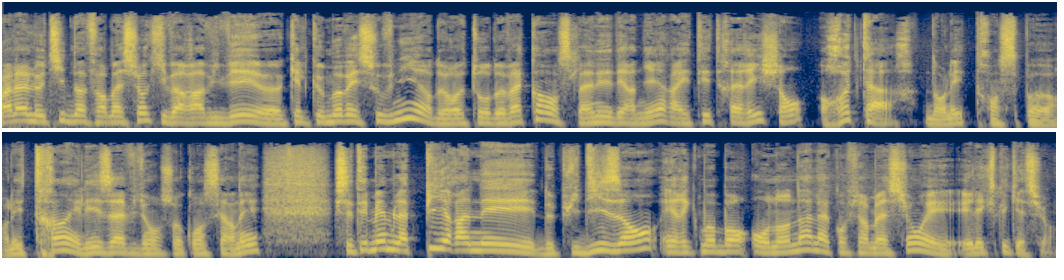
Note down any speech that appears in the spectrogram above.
Voilà le type d'information qui va raviver euh, quelques mauvais souvenirs de retour de vacances. L'année dernière a été très riche en retard dans les transports. Les trains et les avions sont concernés. C'était même la pire année depuis dix ans. Éric Mauban, on en a la confirmation et, l'explication.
